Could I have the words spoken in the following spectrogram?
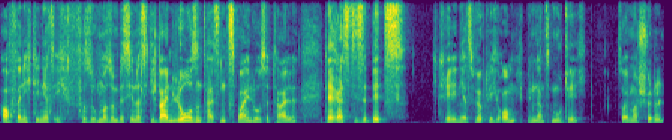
Auch wenn ich den jetzt, ich versuche mal so ein bisschen, dass ich die beiden losen Teile, es sind zwei lose Teile. Der Rest, diese Bits, ich drehe den jetzt wirklich um. Ich bin ganz mutig. Soll ich mal schütteln?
